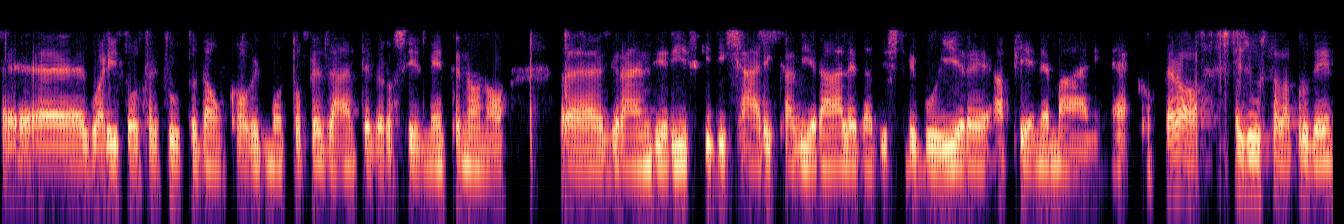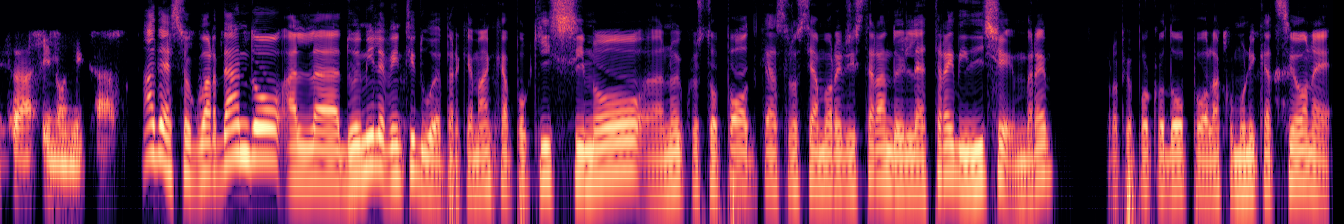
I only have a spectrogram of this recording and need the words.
eh, guarito oltretutto da un Covid molto pesante, verosimilmente non ho eh, grandi rischi di carica virale da distribuire a piene mani. Ecco, però è giusta la prudenza in ogni caso. Adesso, guardando al 2022, perché manca pochissimo, eh, noi questo podcast lo stiamo registrando il 3 di dicembre proprio poco dopo la comunicazione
